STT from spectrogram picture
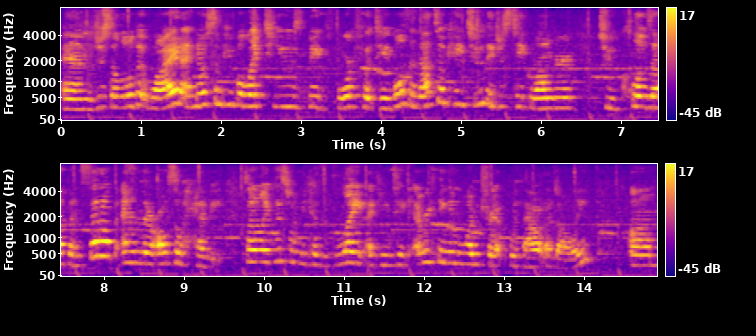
and just a little bit wide. I know some people like to use big four foot tables and that's okay too. They just take longer to close up and set up and they're also heavy. So I like this one because it's light. I can take everything in one trip without a dolly. Um,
